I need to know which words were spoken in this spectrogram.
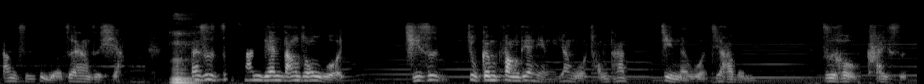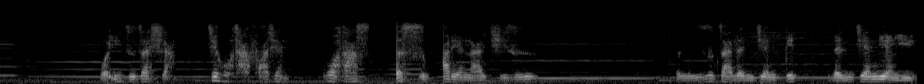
当时是有这样子想，嗯，但是这三天当中，我其实就跟放电影一样，我从他进了我家门之后开始，我一直在想，结果才发现，哇，他这十八年来其实等于是在人间变人间炼狱，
